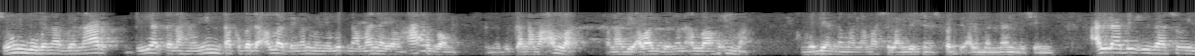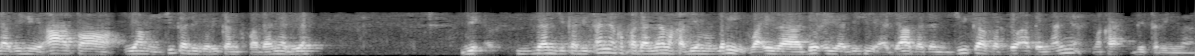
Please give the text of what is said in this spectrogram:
sungguh benar-benar dia telah meminta kepada Allah dengan menyebut namanya yang azam. Menyebutkan nama Allah. Karena diawali dengan Allahumma. Kemudian nama-nama selanjutnya seperti Al-Mannan di sini. Alladhi idza su'ila bihi a'ta. Yang jika diberikan kepadanya dia dan jika ditanya kepadanya maka dia memberi. Wa idza du'iya bihi ajaba. Dan jika berdoa dengannya maka diterima.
